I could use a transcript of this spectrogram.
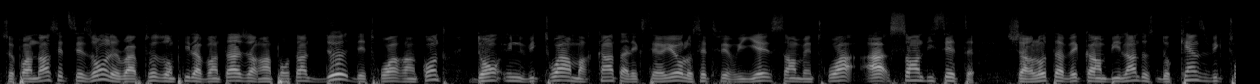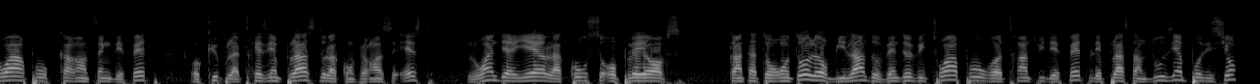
Cependant, cette saison, les Raptors ont pris l'avantage en remportant deux des trois rencontres, dont une victoire marquante à l'extérieur le 7 février 123 à 117. Charlotte, avec un bilan de, 15 victoires pour 45 défaites, occupe la 13e place de la conférence Est, loin derrière la course aux playoffs. Quant à Toronto, leur bilan de 22 victoires pour 38 défaites les place en 12e position,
